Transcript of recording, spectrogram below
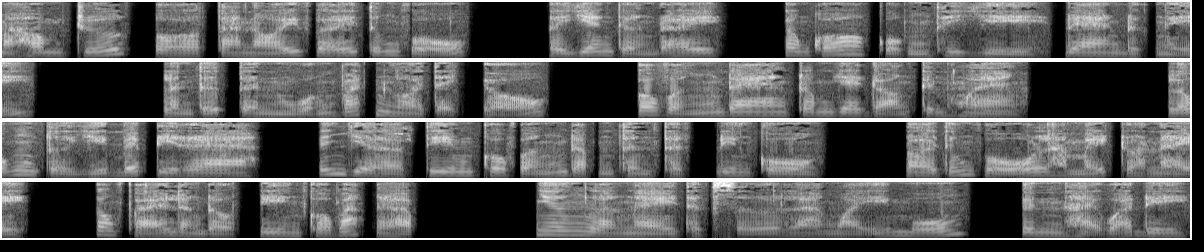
Mà hôm trước cô ta nói với tướng Vũ, thời gian gần đây không có cuộc thi gì đang được nghỉ. Lệnh tử tình quẩn vách ngồi tại chỗ, cô vẫn đang trong giai đoạn kinh hoàng. Lúc từ dưới bếp đi ra, đến giờ tim cô vẫn đập thình thịch điên cuồng. Lôi tướng vũ làm mấy trò này, không phải lần đầu tiên cô bắt gặp. Nhưng lần này thật sự là ngoài ý muốn, kinh hại quá đi.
